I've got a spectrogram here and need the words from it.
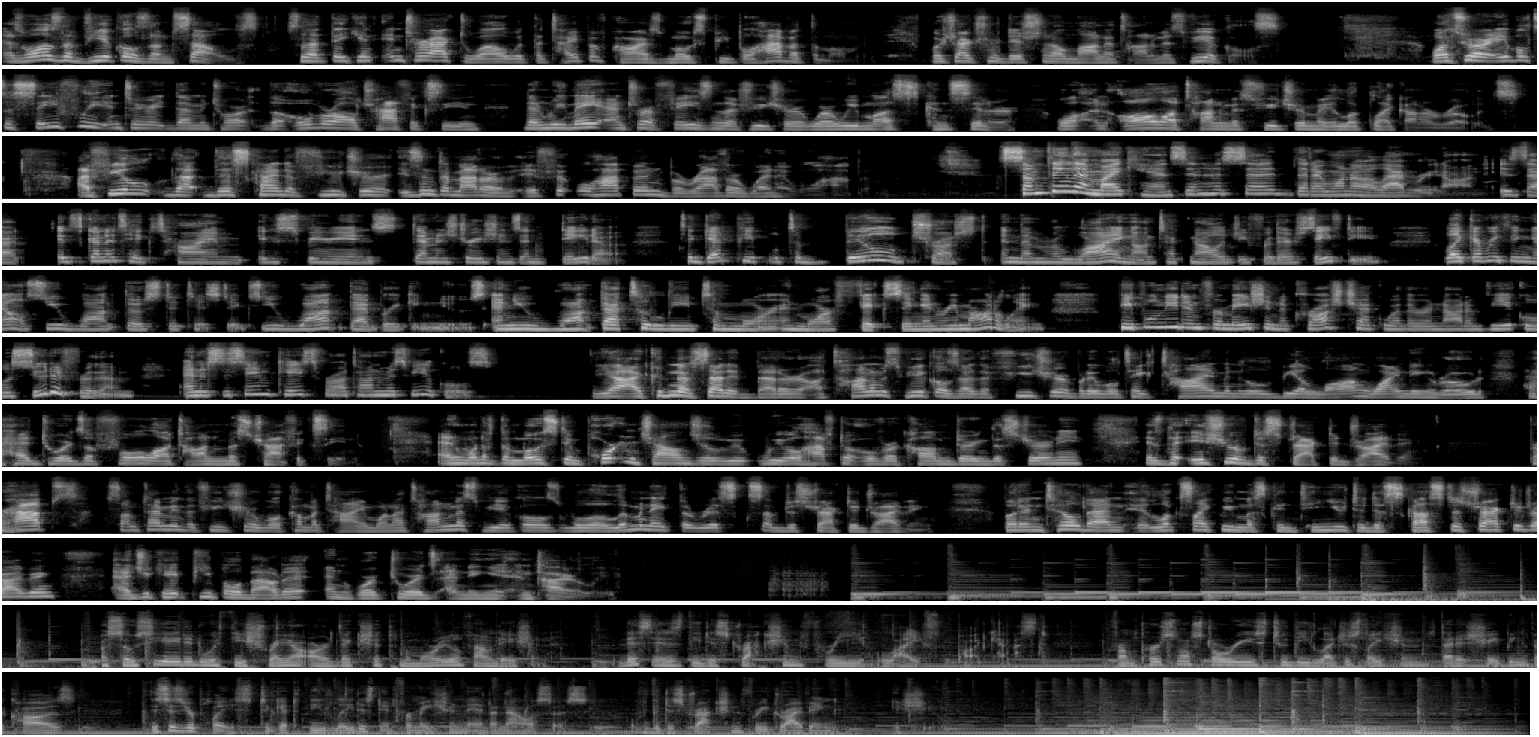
as well as the vehicles themselves, so that they can interact well with the type of cars most people have at the moment, which are traditional non autonomous vehicles. Once we are able to safely integrate them into our, the overall traffic scene, then we may enter a phase in the future where we must consider what an all autonomous future may look like on our roads. I feel that this kind of future isn't a matter of if it will happen, but rather when it will happen. Something that Mike Hanson has said that I want to elaborate on is that it's going to take time, experience, demonstrations, and data to get people to build trust in them relying on technology for their safety like everything else, you want those statistics, you want that breaking news, and you want that to lead to more and more fixing and remodeling. People need information to cross check whether or not a vehicle is suited for them. And it's the same case for autonomous vehicles. Yeah, I couldn't have said it better. Autonomous vehicles are the future, but it will take time and it'll be a long, winding road ahead towards a full autonomous traffic scene. And one of the most important challenges we, we will have to overcome during this journey is the issue of distracted driving. Perhaps sometime in the future will come a time when autonomous vehicles will eliminate the risks of distracted driving. But until then, it looks like we must continue to discuss distracted driving, educate people about it, and work towards ending it entirely. Associated with the Shreya R. Dikshit Memorial Foundation, this is the Distraction Free Life podcast. From personal stories to the legislation that is shaping the cause, this is your place to get the latest information and analysis over the distraction free driving issue.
